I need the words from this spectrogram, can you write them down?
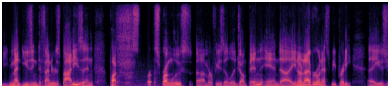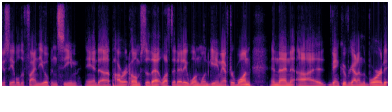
meant using defenders' bodies. And puck sprung loose. Uh, Murphy was able to jump in, and uh, you know not everyone has to be pretty. Uh, he was just able to find the open seam and uh, power it home. So that left it at a one-one game after one, and then uh, Vancouver got on the board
